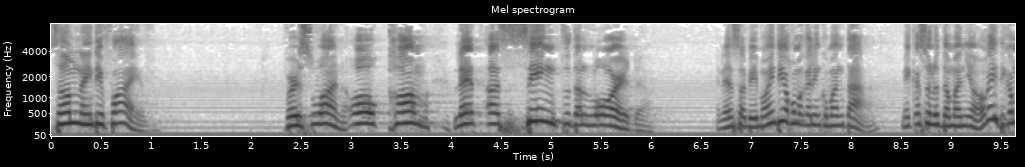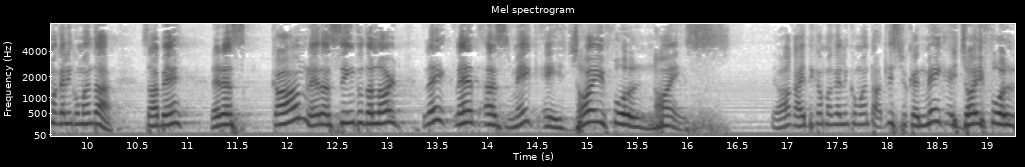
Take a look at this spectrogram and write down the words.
Psalm 95. Verse 1. Oh, come, let us sing to the Lord. And then sabi mo, hindi ako magaling kumanta. May kasunod naman nyo. Okay, di ka magaling kumanta. Sabi, let us Come, let us sing to the Lord. Let, let us make a joyful noise. Diba? Kahit di ka magaling kumanta, at least you can make a joyful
